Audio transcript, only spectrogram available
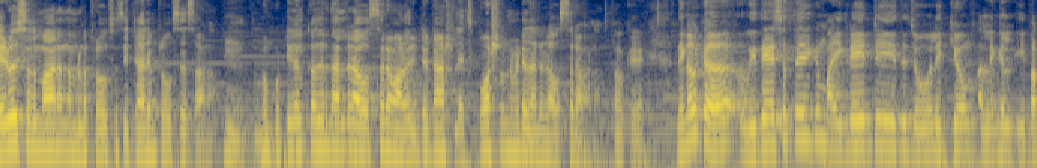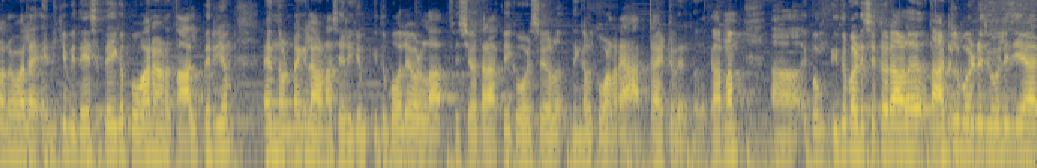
എഴുപത് ശതമാനം നമ്മുടെ പ്രോസസ് ഇറ്റാലിയൻ പ്രോസസ് ആണ്. അപ്പം കുട്ടികൾക്ക് അതൊരു നല്ലൊരു അവസരമാണ് ഇന്റർനാഷണൽ എക്സ്പോഷറിന് വേണ്ടി നല്ലൊരു അവസരമാണ്. ഓക്കെ നിങ്ങൾക്ക് വിദേശത്തേക്ക് മൈഗ്രേറ്റ് ചെയ്ത് ജോലിക്കും അല്ലെങ്കിൽ ഈ പറഞ്ഞ പോലെ എനിക്ക് വിദേശത്തേക്ക് പോകാനാണ് താല്പര്യം എന്നുണ്ടെങ്കിലാണ് ശരിക്കും ഇതുപോലെയുള്ള ഫിസിയോതെറാപ്പി കോഴ്സുകൾ നിങ്ങൾക്ക് വളരെ ആപ്റ്റായിട്ട് വരുന്നത്. കാരണം ഇപ്പം ഇത് പഠിച്ചിട്ട് ഒരാൾ നാട്ടിൽ പോയിട്ട് ജോലി ചെയ്യാൻ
